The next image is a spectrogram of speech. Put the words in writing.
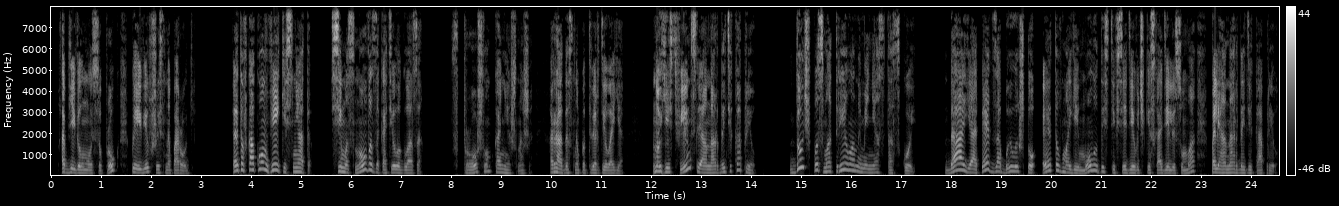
— объявил мой супруг, появившись на пороге. «Это в каком веке снято?» Сима снова закатила глаза. «В прошлом, конечно же», — радостно подтвердила я. «Но есть фильм с Леонардо Ди Каприо». Дочь посмотрела на меня с тоской. Да, я опять забыла, что это в моей молодости все девочки сходили с ума по Леонардо Ди Каприо,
